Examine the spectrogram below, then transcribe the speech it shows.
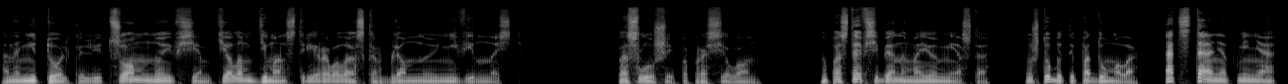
она не только лицом, но и всем телом демонстрировала оскорбленную невинность. «Послушай», — попросил он, — «ну поставь себя на мое место. Ну что бы ты подумала? Отстань от меня!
